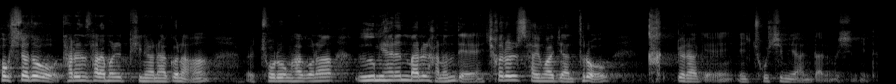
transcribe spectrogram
혹시라도 다른 사람을 비난하거나 조롱하거나 의미하는 말을 하는데 혀를 사용하지 않도록 각별하게 조심해야 한다는 것입니다.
